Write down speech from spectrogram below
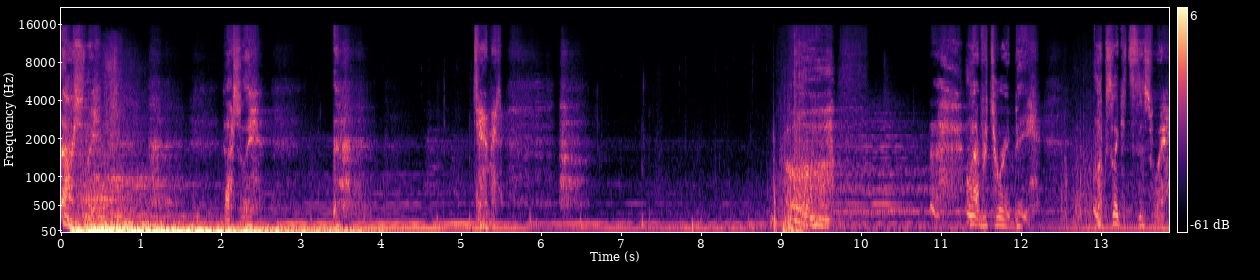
Ashley. Ashley. Damn it. Laboratory B. Looks like it's this way.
